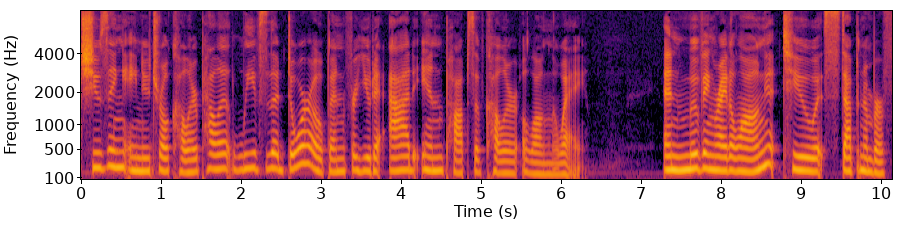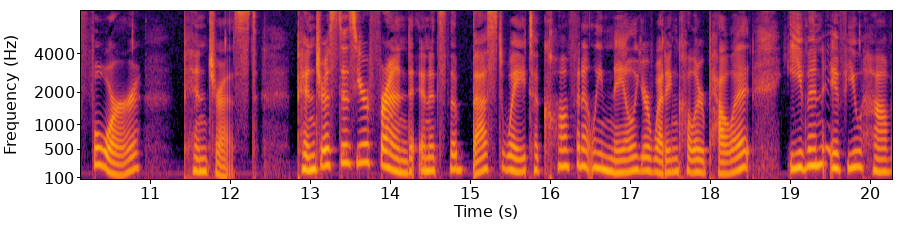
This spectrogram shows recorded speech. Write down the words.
choosing a neutral color palette leaves the door open for you to add in pops of color along the way. And moving right along to step number four Pinterest. Pinterest is your friend, and it's the best way to confidently nail your wedding color palette, even if you have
